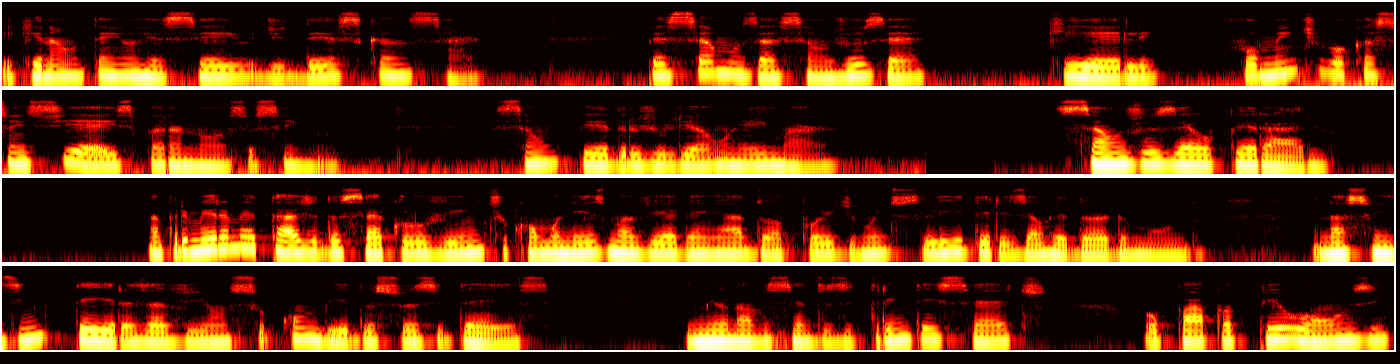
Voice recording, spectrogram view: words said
e que não tenham receio de descansar. Peçamos a São José que ele fomente vocações fiéis para nosso Senhor. São Pedro Julião Reimar. São José Operário. Na primeira metade do século XX, o comunismo havia ganhado o apoio de muitos líderes ao redor do mundo e nações inteiras haviam sucumbido às suas ideias. Em 1937, o Papa Pio XI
